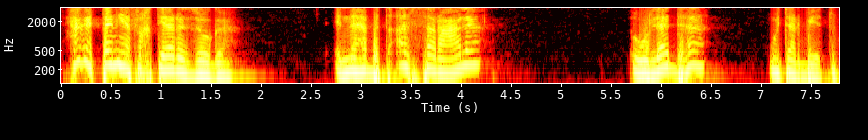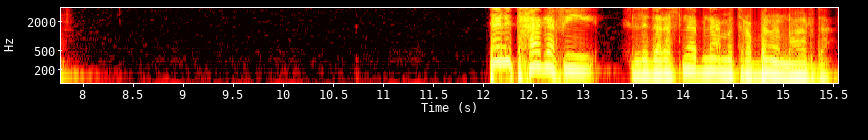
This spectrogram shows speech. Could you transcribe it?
الحاجة التانية في اختيار الزوجة إنها بتأثر على أولادها وتربيتهم تالت حاجة في اللي درسناه بنعمة ربنا النهاردة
